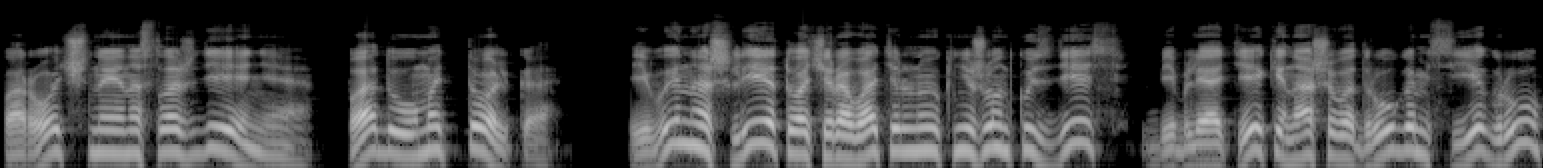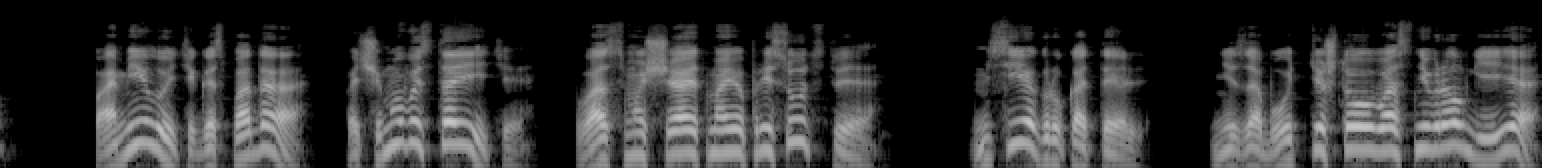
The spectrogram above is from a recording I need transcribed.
Порочные наслаждения. Подумать только. И вы нашли эту очаровательную книжонку здесь, в библиотеке нашего друга мсье Гру? Помилуйте, господа, почему вы стоите? Вас смущает мое присутствие? Мсье Грукотель, не забудьте, что у вас невралгия.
